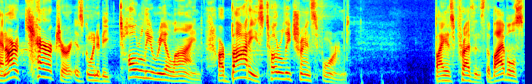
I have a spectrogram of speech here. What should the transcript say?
And our character is going to be totally realigned, our bodies totally transformed by his presence. The Bible's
